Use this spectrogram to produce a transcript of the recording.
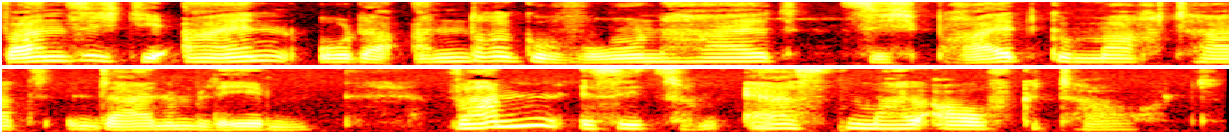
wann sich die ein oder andere Gewohnheit sich breit gemacht hat in deinem Leben. Wann ist sie zum ersten Mal aufgetaucht?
